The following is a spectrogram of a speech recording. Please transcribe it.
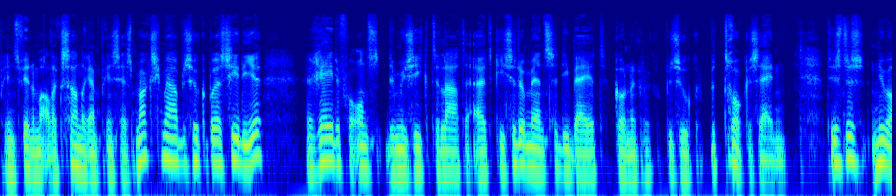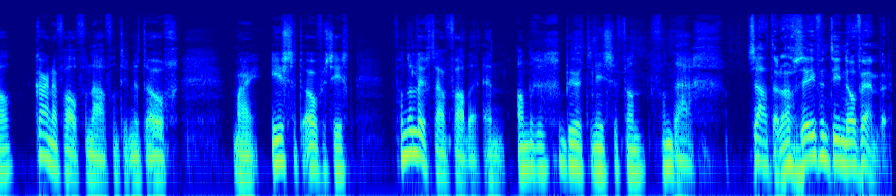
prins Willem-Alexander en prinses Maxima bezoeken Brazilië... reden voor ons de muziek te laten uitkiezen... door mensen die bij het koninklijk bezoek betrokken zijn. Het is dus nu al carnaval vanavond in het oog. Maar eerst het overzicht van de luchtaanvallen... en andere gebeurtenissen van vandaag. Zaterdag 17 november.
